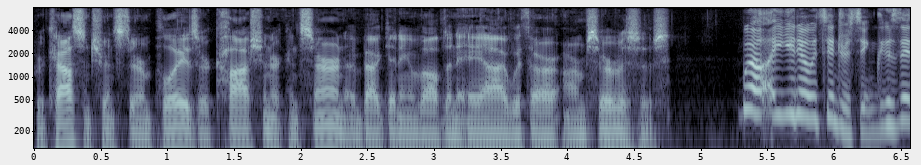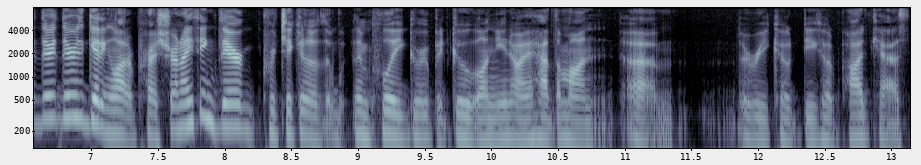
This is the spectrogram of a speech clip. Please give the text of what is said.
recalcitrance to their employees or caution or concern about getting involved in AI with our armed services. Well, you know, it's interesting because they- they're, they're getting a lot of pressure. And I think their particular the employee group at Google, and, you know, I had them on um, the Recode Decode podcast,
